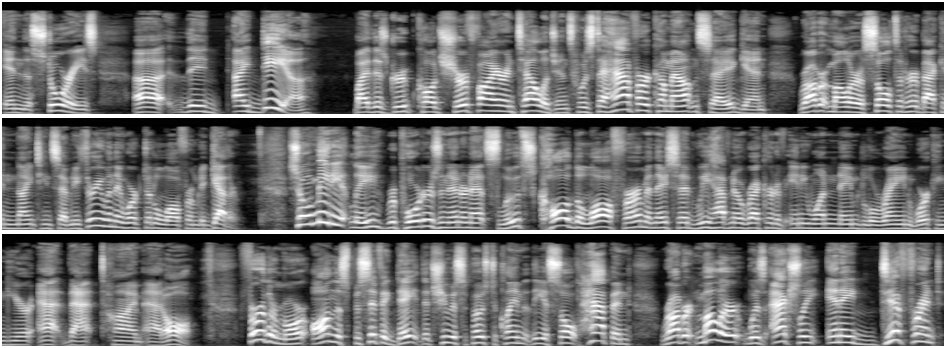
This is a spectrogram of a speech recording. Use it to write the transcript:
in the stories, uh, the idea by this group called Surefire Intelligence was to have her come out and say again, Robert Mueller assaulted her back in 1973 when they worked at a law firm together. So immediately, reporters and internet sleuths called the law firm and they said, We have no record of anyone named Lorraine working here at that time at all. Furthermore, on the specific date that she was supposed to claim that the assault happened, Robert Mueller was actually in a different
